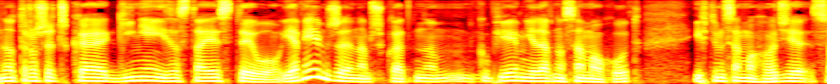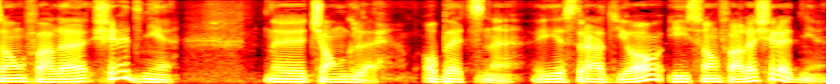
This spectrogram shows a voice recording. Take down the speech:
no troszeczkę ginie i zostaje z tyłu. Ja wiem, że na przykład no, kupiłem niedawno samochód i w tym samochodzie są fale średnie e, ciągle obecne. Jest radio i są fale średnie.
